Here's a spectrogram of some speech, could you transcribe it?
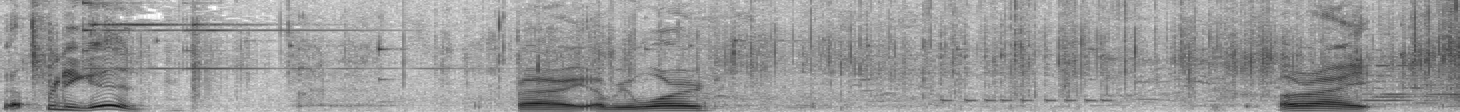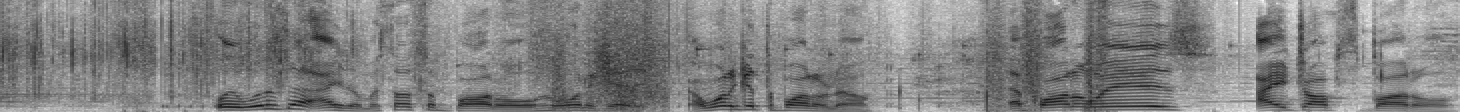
That's pretty good. Alright, a reward. Alright. Wait, what is that item? I saw it's a bottle. I want to get it. I want to get the bottle now. That bottle is eye drops bottle.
